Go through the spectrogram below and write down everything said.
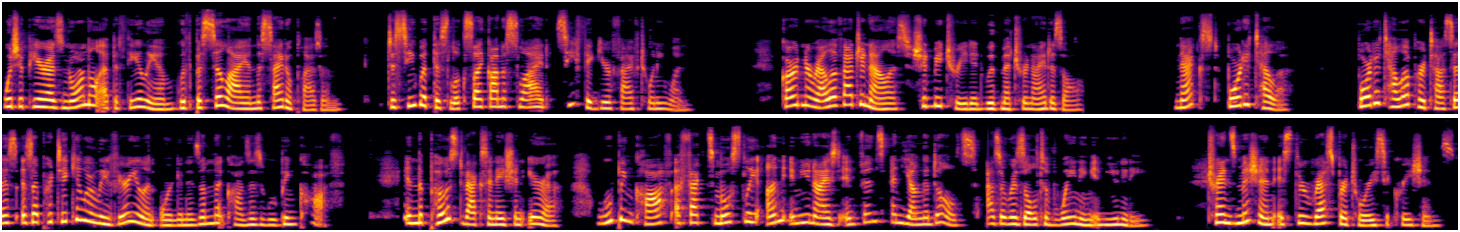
which appear as normal epithelium with bacilli in the cytoplasm. To see what this looks like on a slide, see figure 521. Gardnerella vaginalis should be treated with metronidazole. Next, Bordetella. Bordetella pertussis is a particularly virulent organism that causes whooping cough. In the post-vaccination era, whooping cough affects mostly unimmunized infants and young adults as a result of waning immunity. Transmission is through respiratory secretions.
